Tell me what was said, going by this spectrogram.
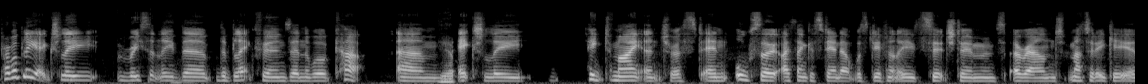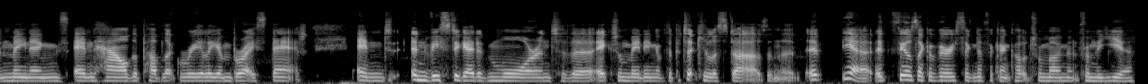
probably actually recently the, the Black Ferns and the World Cup um, yep. actually piqued my interest. And also, I think a standout was definitely search terms around matariki and meanings and how the public really embraced that and investigated more into the actual meaning of the particular stars. And the, it, yeah, it feels like a very significant cultural moment from the year.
